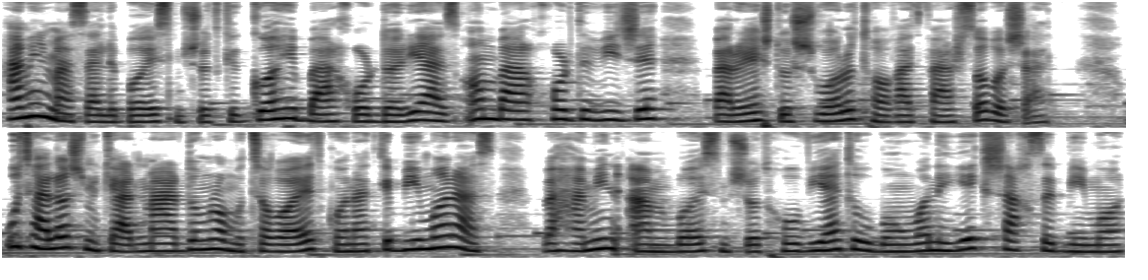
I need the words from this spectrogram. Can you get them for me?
همین مسئله باعث می شد که گاهی برخورداری از آن برخورد ویژه برایش دشوار و طاقت فرسا باشد. او تلاش می کرد مردم را متقاعد کند که بیمار است و همین امر باعث می شد هویت او به عنوان یک شخص بیمار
